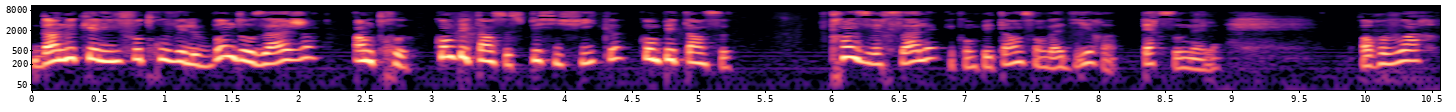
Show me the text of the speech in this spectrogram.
dans lequel il faut trouver le bon dosage entre compétences spécifiques, compétences transversales et compétences, on va dire, personnelles. Au revoir.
